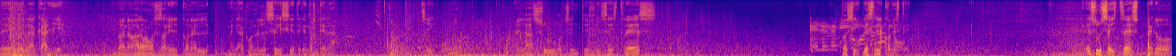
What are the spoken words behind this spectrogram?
Desde la calle. Bueno, ahora vamos a salir con el... Venga, con el 6-7 que nos queda. No, sí, no. El ASU 8563. Pues sí, voy a salir con este. Es un 6-3, pero...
